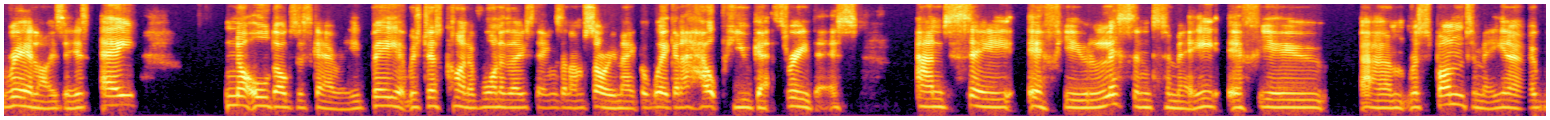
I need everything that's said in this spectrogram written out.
realizes a not all dogs are scary. B it was just kind of one of those things and i'm sorry mate but we're going to help you get through this and see if you listen to me, if you um, respond to me, you know,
